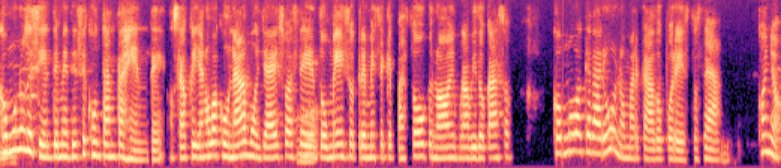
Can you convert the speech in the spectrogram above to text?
¿cómo uno se siente meterse con tanta gente? O sea, que ya no vacunamos, ya eso hace No. dos meses o tres meses que pasó, que no ha, ha habido caso. ¿Cómo va a quedar uno marcado por esto? O sea, coño,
